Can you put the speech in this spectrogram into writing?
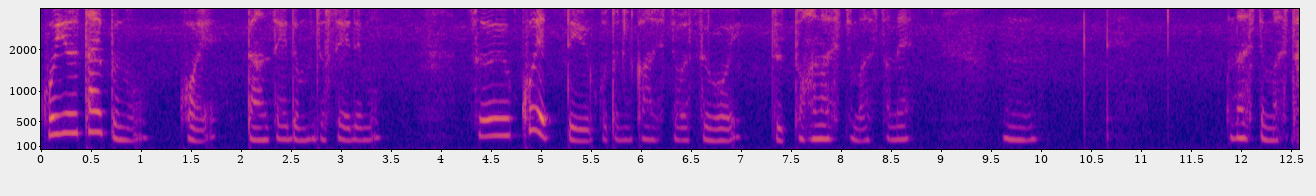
こういうタイプの声。男性でも女性でも。そういう声っていうことに関してはすごいずっと話してましたね。うん。話してました。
